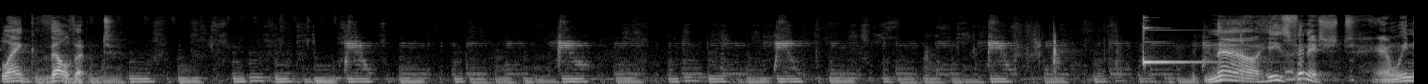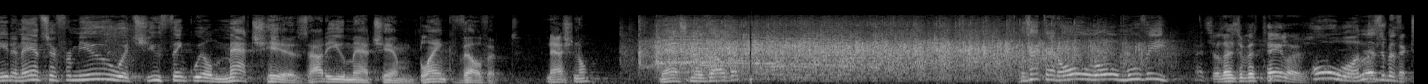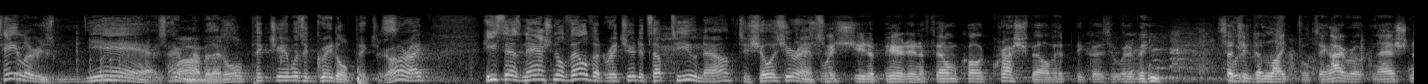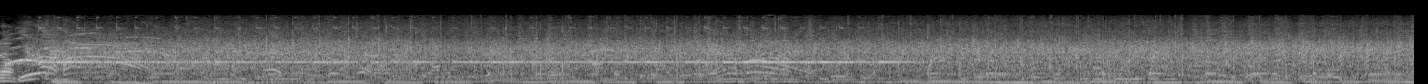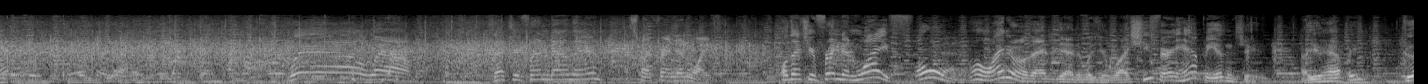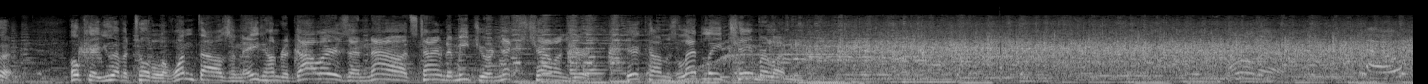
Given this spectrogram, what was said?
Blank velvet. Now, he's finished, and we need an answer from you which you think will match his. How do you match him? Blank velvet. National. National Velvet? Was that that old, old movie? That's Elizabeth Taylor's. Oh, Elizabeth Taylor's. Yes, I remember that old picture. It was a great old picture. All right. He says National Velvet, Richard. It's up to you now to show us your Just answer. wish she'd appeared in a film called Crush Velvet because it would have been such a delightful thing. I wrote National. You're up. Well, well. Is that your friend down there? That's my friend and wife. Oh, that's your friend and wife. Oh, oh, I don't know that that was your wife. She's very happy, isn't she? Are you happy? Good. Okay, you have a total of $1,800, and now it's time to meet your next challenger. Here comes Ledley Chamberlain. Hello there. Hello.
